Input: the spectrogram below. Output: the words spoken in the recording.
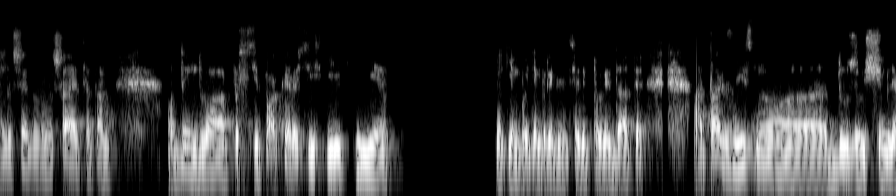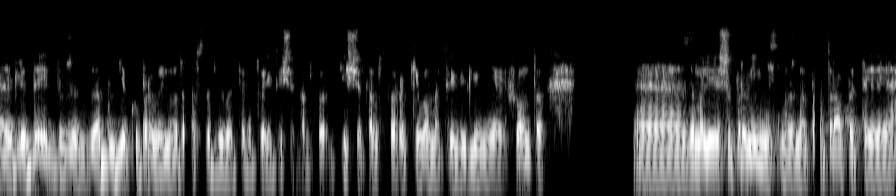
Лише залишається там один-два посіпаки російські, які є, яким потім прийдеться відповідати. А так, звісно, дуже ущемляють людей, дуже за будь-яку провину особливо території, ті, що там ті, що там 40 кілометрів від лінії фронту. Е, За малішу провинність можна потрапити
